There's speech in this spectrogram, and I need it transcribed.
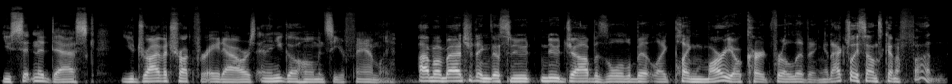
you sit in a desk, you drive a truck for eight hours, and then you go home and see your family. I'm imagining this new new job is a little bit like playing Mario Kart for a living. It actually sounds kind of fun.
